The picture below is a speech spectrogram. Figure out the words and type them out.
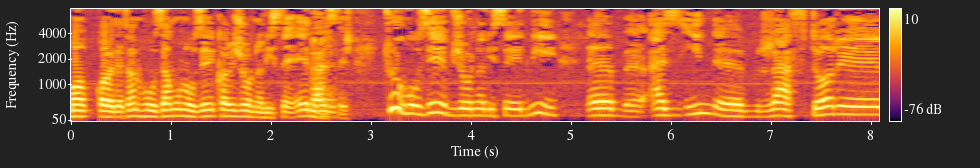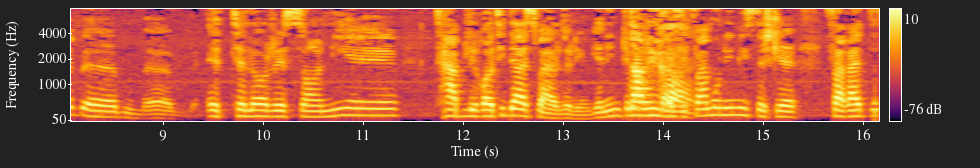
ما قاعدتا حوزمون همون حوزه کار ژورنالیست علم بله. هستش تو حوزه ژورنالیست علمی از این رفتار اطلاع رسانی تبلیغاتی دست برداریم یعنی اینکه ما دقیقاً. وظیفمون این نیستش که فقط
